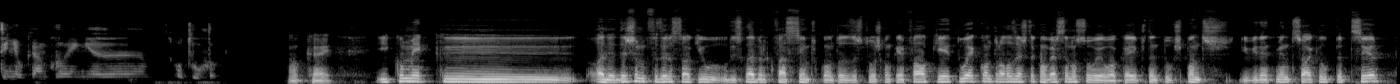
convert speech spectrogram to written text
tinha o cancro em eh, outubro. Ok. E como é que. Olha, deixa-me fazer só aqui o, o disclaimer que faço sempre com todas as pessoas com quem falo, que é tu é que controlas esta conversa, não sou eu, ok? Portanto, tu respondes, evidentemente, só aquilo que te apetecer.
